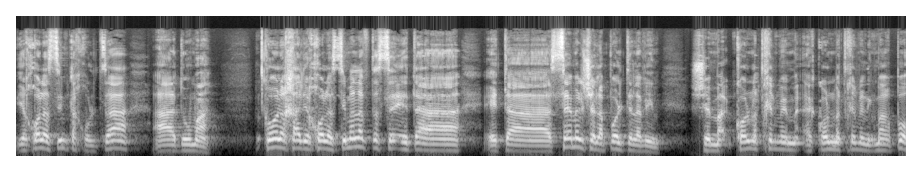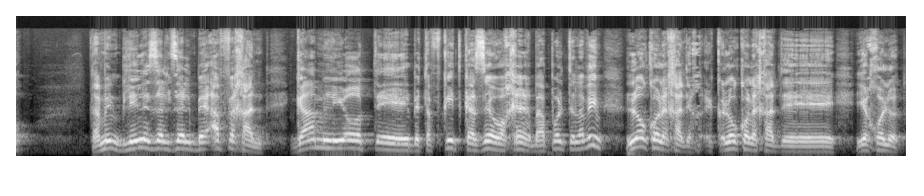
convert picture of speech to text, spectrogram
יכול לשים את החולצה האדומה. כל אחד יכול לשים עליו את, ה... את הסמל של הפועל תל אביב, שהכל מתחיל, מתחיל ונגמר פה. אתה מבין? בלי לזלזל באף אחד. גם להיות אה, בתפקיד כזה או אחר בהפועל תל אביב, לא כל אחד, לא כל אחד אה, יכול להיות.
